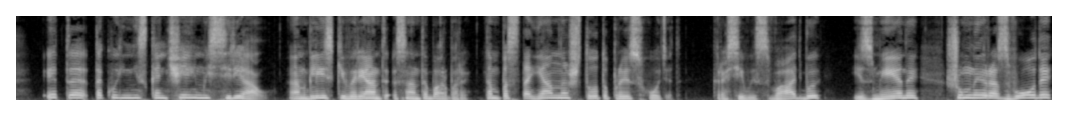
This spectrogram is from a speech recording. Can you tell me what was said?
— это такой нескончаемый сериал, английский вариант Санта-Барбары. Там постоянно что-то происходит. Красивые свадьбы, измены, шумные разводы,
